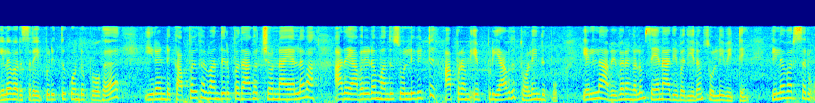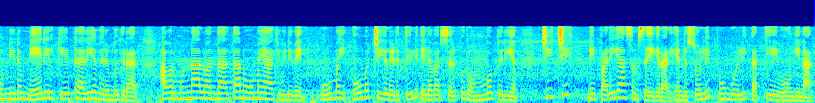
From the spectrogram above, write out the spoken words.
இளவரசரை பிடித்து கொண்டு போக இரண்டு கப்பல்கள் வந்திருப்பதாக சொன்னாய் அல்லவா? அதை அவரிடம் வந்து சொல்லிவிட்டு அப்புறம் எப்படியாவது தொலைந்து போ. எல்லா விவரங்களும் சேனாதிபதியிடம் சொல்லிவிட்டேன். இளவரசர் உன்னிடம் நேரில் கேட்டு அறிய விரும்புகிறார். அவர் முன்னால் வந்தால் தான் ஊமையாகி விடுவேன். ஊமை ஊமச்சிகளிடத்தில் இளவரசருக்கு ரொம்ப பிரியம். சீச்சி நீ பரிகாசம் செய்கிறாய் என்று சொல்லி பூங்கோழி கத்தியை ஓங்கினாள்.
